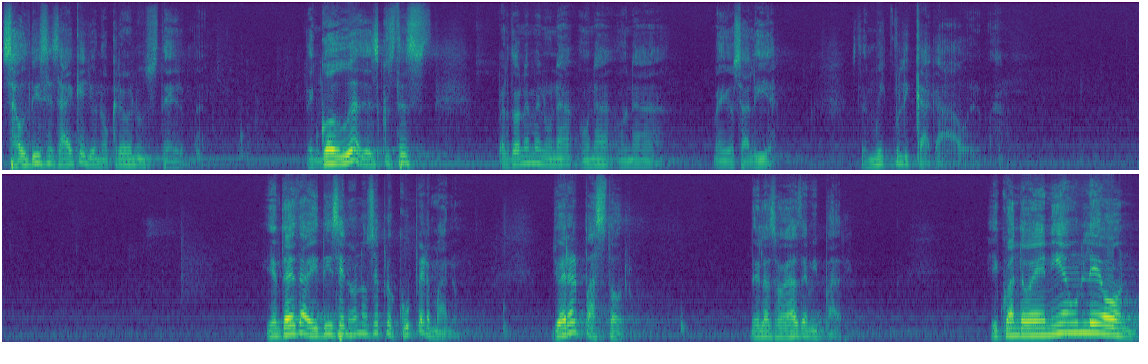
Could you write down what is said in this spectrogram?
Saúl dice, ¿sabe que yo no creo en usted, hermano? Tengo dudas, es que usted es, perdóneme una, una, una medio salida. Usted es muy culicagado, hermano. Y entonces David dice, no, no se preocupe, hermano. Yo era el pastor de las ovejas de mi padre. Y cuando venía un león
